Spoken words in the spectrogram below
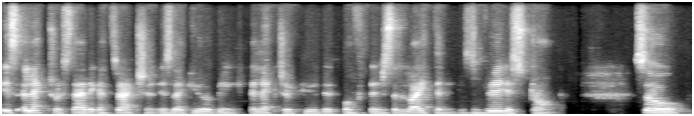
Is electrostatic attraction, is like you are being electrocuted or there's a lightning, it's very strong. So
